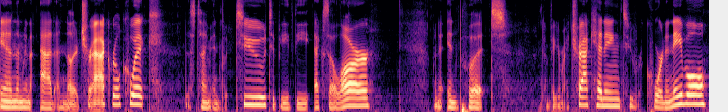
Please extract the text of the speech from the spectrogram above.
And then I'm going to add another track real quick. This time input two to be the XLR. I'm going to input, configure my track heading to record enable.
